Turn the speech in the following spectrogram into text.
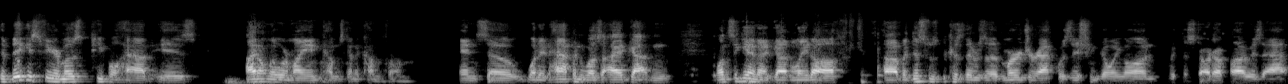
the biggest fear most people have is I don't know where my income's going to come from. And so what had happened was I had gotten, once again, I'd gotten laid off, uh, but this was because there was a merger acquisition going on with the startup I was at,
